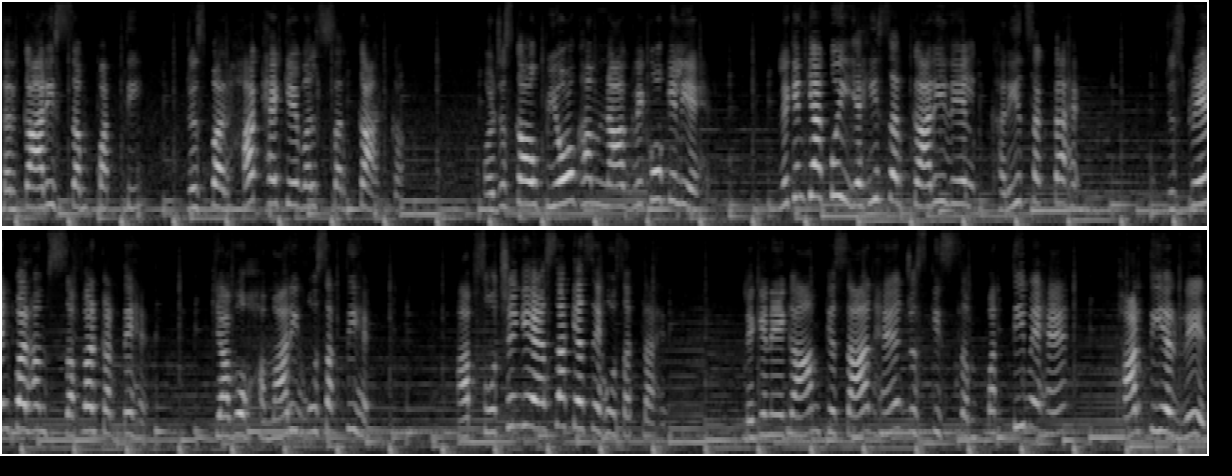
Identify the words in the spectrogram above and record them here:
सरकारी संपत्ति, जिस पर हक है केवल सरकार का, और जिसका उपयोग हम नागरिकों के लिए है। लेकिन क्या कोई यही सरकारी रेल खरीद सकता है? जिस ट्रेन पर हम सफ़र करते हैं, क्या वो हमारी हो सकती है? आप सोचेंगे ऐसा कैसे हो सकता है? लेकिन एक आम किसान है जिसकी संपत्ति में है भारतीय रेल,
